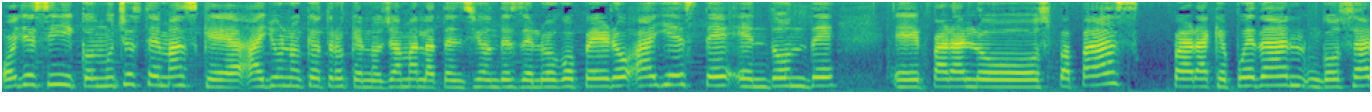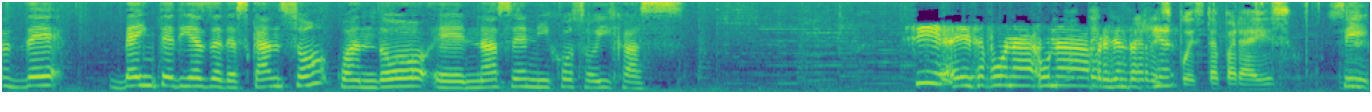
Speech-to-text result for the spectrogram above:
Oye, sí, con muchos temas que hay uno que otro que nos llama la atención, desde luego, pero hay este en donde eh, para los papás, para que puedan gozar de 20 días de descanso cuando eh, nacen hijos o hijas. Sí, esa fue una, una presentación. Una respuesta para eso. Sí.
